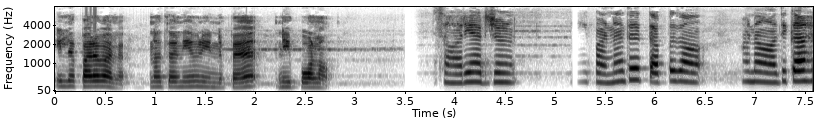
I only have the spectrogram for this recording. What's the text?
இல்ல பரவாயில்ல. நான் தனியாக நின்னுப்பேன் நீ போலாம். சாரி அர்ஜுன். நீ பண்ணது தப்பு தான் ஆனால் அதுக்காக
